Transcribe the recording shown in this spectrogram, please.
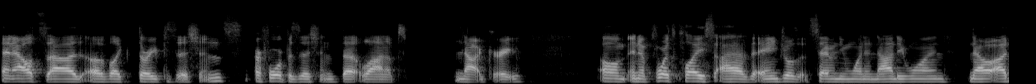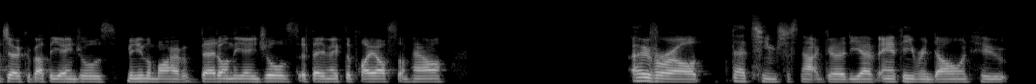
And outside of like three positions or four positions, that lineup's not great. Um, and in fourth place, I have the Angels at 71 and 91. Now, I joke about the Angels. Me and Lamar have a bet on the Angels if they make the playoffs somehow. Overall, that team's just not good. You have Anthony Rendon, who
